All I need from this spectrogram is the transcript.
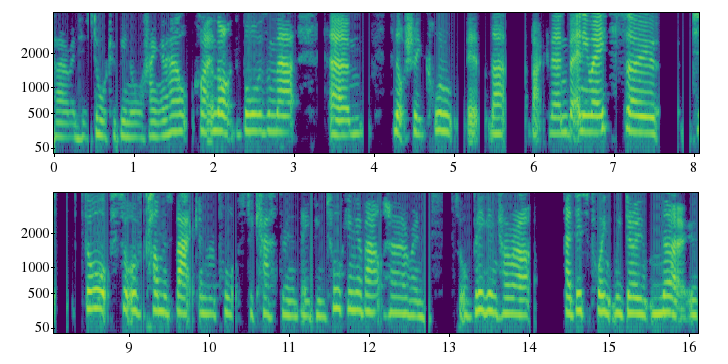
her and his daughter have been all hanging out quite a lot the balls and that. Um, not sure he'd call it that back then, but anyway, so Thorpe sort of comes back and reports to Catherine that they've been talking about her and sort of bigging her up. At this point, we don't know,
